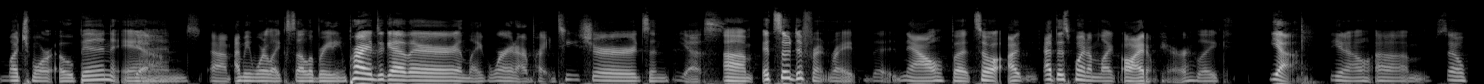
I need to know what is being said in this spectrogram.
much more open and um, i mean we're like celebrating pride together and like wearing our pride t-shirts and Yes. um it's so different right now but so i at this point i'm like oh i don't care like yeah. You know um so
